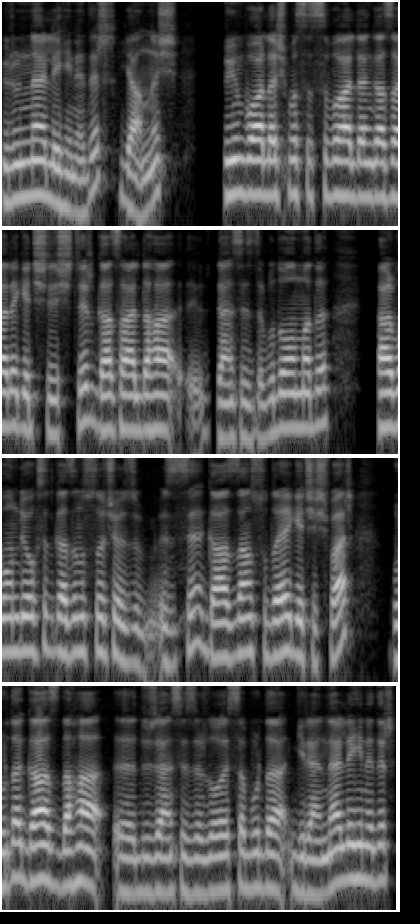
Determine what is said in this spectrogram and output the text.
ürünler lehinedir. Yanlış. Suyun buharlaşması sıvı halden gaz hale geçiştir. Gaz hali daha e, düzensizdir. Bu da olmadı. Karbondioksit gazının suda çözülmesi gazdan sudaya geçiş var. Burada gaz daha e, düzensizdir. Dolayısıyla burada girenler lehinedir.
